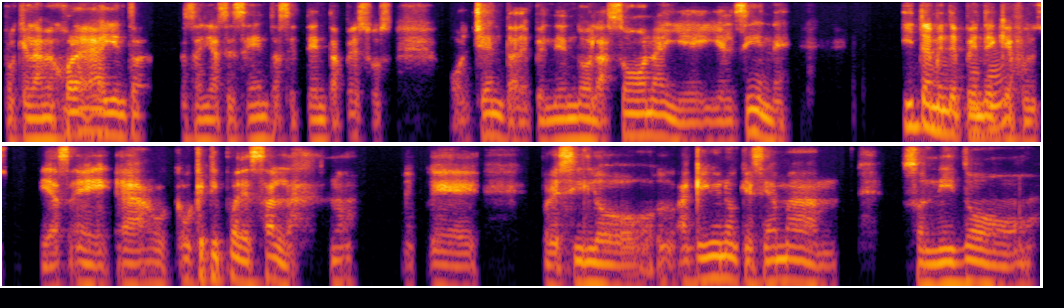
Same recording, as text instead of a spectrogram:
porque a lo mejor ujú, hay entradas que cuestan ya 60, 70 pesos, 80, dependiendo la zona y, y el cine. Y también depende de qué función vayas, eh, ah, o, o qué tipo de sala, ¿no? Eh, por decirlo, aquí hay uno que se llama sonido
